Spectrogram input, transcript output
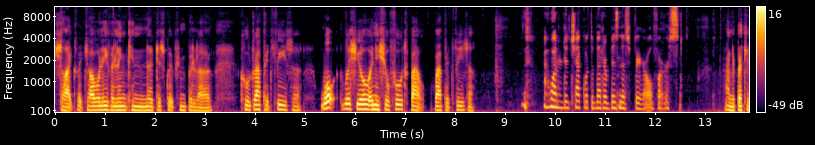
site, which I will leave a link in the description below, called RapidVisa. What was your initial thought about RapidVisa? I wanted to check with the Better Business Bureau first. And the Better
